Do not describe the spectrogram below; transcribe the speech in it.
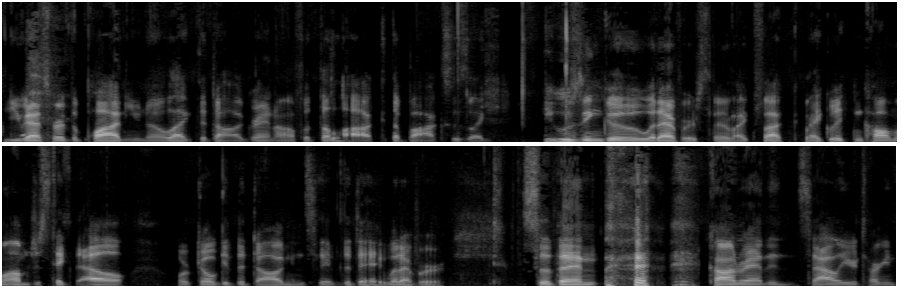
you guys heard the plot. You know, like the dog ran off with the lock. The box is like oozing goo, whatever. So they're like, "Fuck!" Like we can call mom, just take the L, or go get the dog and save the day, whatever. So then Conrad and Sally are talking,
